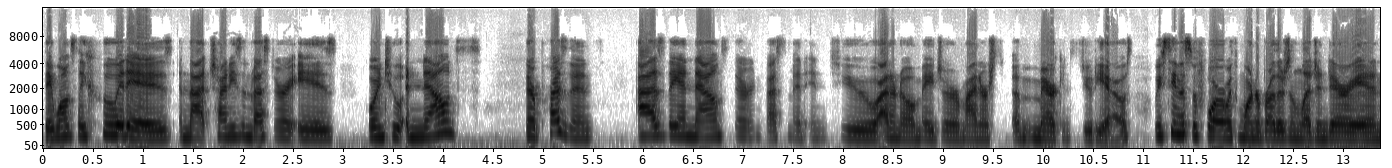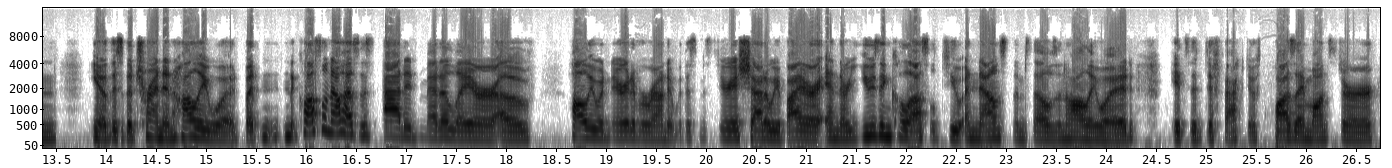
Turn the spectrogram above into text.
they won't say who it is, and that Chinese investor is going to announce their presence as they announce their investment into I don't know a major minor American studios. We've seen this before with Warner Brothers and Legendary, and you know this is the trend in Hollywood. But Colossal now has this added meta layer of Hollywood narrative around it with this mysterious shadowy buyer, and they're using Colossal to announce themselves in Hollywood. It's a de facto quasi monster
